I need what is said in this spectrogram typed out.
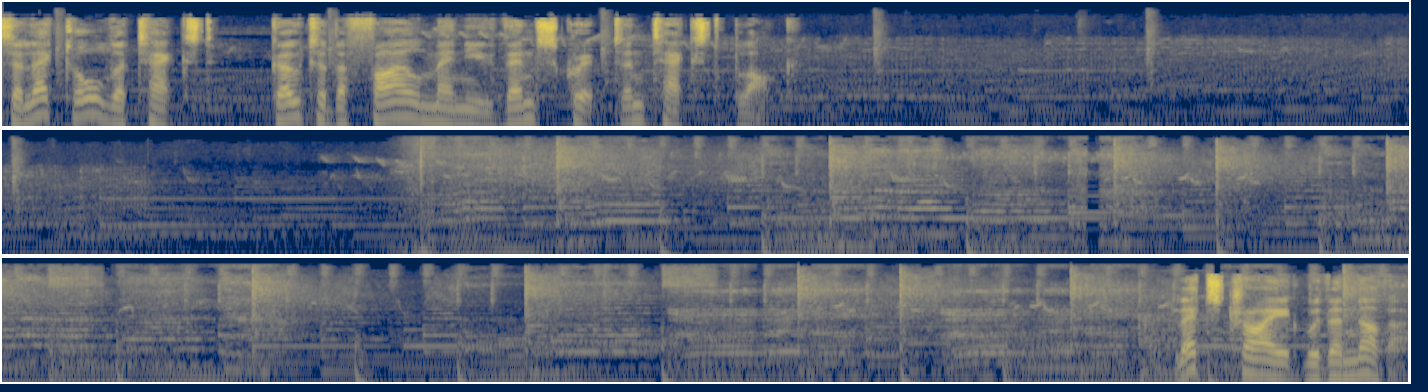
Select all the text, go to the File menu then Script and Text block. Let's try it with another.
